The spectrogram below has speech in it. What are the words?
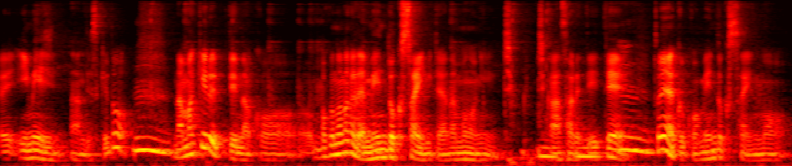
えイメージなんですけど、うん。怠けるっていうのはこう僕の中では面倒くさいみたいなものにち痴漢されていて、うん。とにかくこう面倒くさいも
